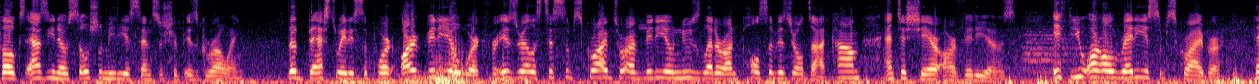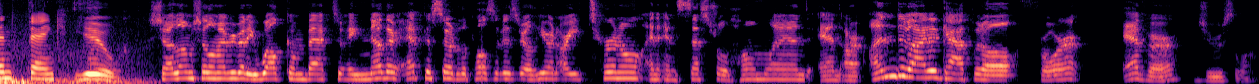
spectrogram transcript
Folks, as you know, social media censorship is growing. The best way to support our video work for Israel is to subscribe to our video newsletter on pulseofisrael.com and to share our videos. If you are already a subscriber, then thank you. Shalom, shalom, everybody. Welcome back to another episode of the Pulse of Israel here in our eternal and ancestral homeland and our undivided capital forever, Jerusalem.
